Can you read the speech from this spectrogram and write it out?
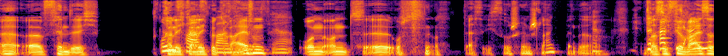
Ja. äh, äh, finde ich kann ich gar nicht Unfassbar begreifen. ja. Und, und, äh, und, und dass ich so schön schlank bin. Ja. Was ich für weiße,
